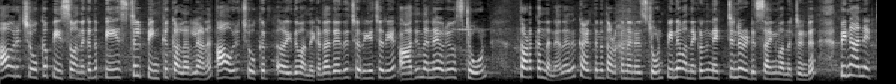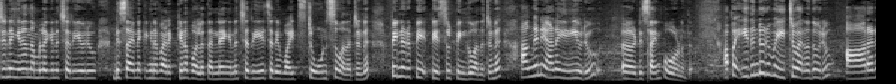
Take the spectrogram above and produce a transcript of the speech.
ആ ഒരു ചോക്കർ പീസ് വന്നേക്കുന്നത് പേസ്റ്റൽ പിങ്ക് കളറിലാണ് ആ ഒരു ചോക്കർ ഇത് വന്നേക്കുന്നത്. അതായത് ചെറിയ ചെറിയ ആദ്യം തന്നെ ഒരു സ്റ്റോൺ തുടക്കം തന്നെ. അതായത് കഴുത്തിന് തുടക്കം തന്നെ സ്റ്റോൺ. പിന്നെ വന്നേക്കുന്നത് നെറ്റിന്റെ ഒരു ഡിസൈൻ വന്നിട്ടുണ്ട്. പിന്നെ ആ നെറ്റിന് ഇങ്ങനെ നമ്മളിങ്ങനെ ചെറിയൊരു ഡിസൈനൊക്കെ ഇങ്ങനെ വരയ്ക്കണ പോലെ തന്നെ ഇങ്ങനെ ചെറിയ ചെറിയ വൈറ്റ് സ്റ്റോൺസ് വന്നിട്ടുണ്ട്. പിന്നെ ഒരു പേസ്റ്റൽ പിങ്ക് വന്നിട്ടുണ്ട്. അങ്ങനെയാണ് ഈ ഒരു ഡിസൈൻ പോകുന്നത് അപ്പോൾ ഇതിന്റെ ഒരു വെയിറ്റ് വരുന്നത് ഒരു ആറര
